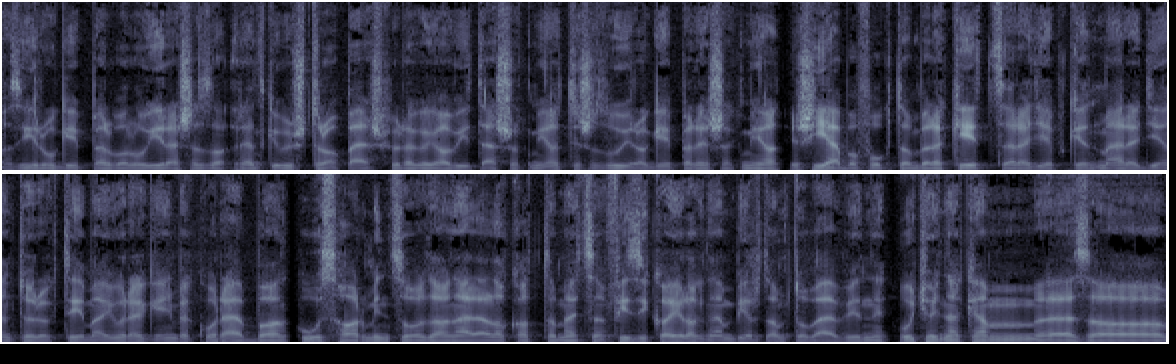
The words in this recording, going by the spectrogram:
az írógéppel való írás az rendkívül strapás, főleg a javítások miatt és az újragépelések miatt, és hiába fogtam bele kétszer egyébként már egy ilyen török témájú regénybe korábban, 20-30 oldalnál elakadtam, egyszerűen fizikailag nem bírtam továbbvinni. Úgyhogy nekem ez a,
